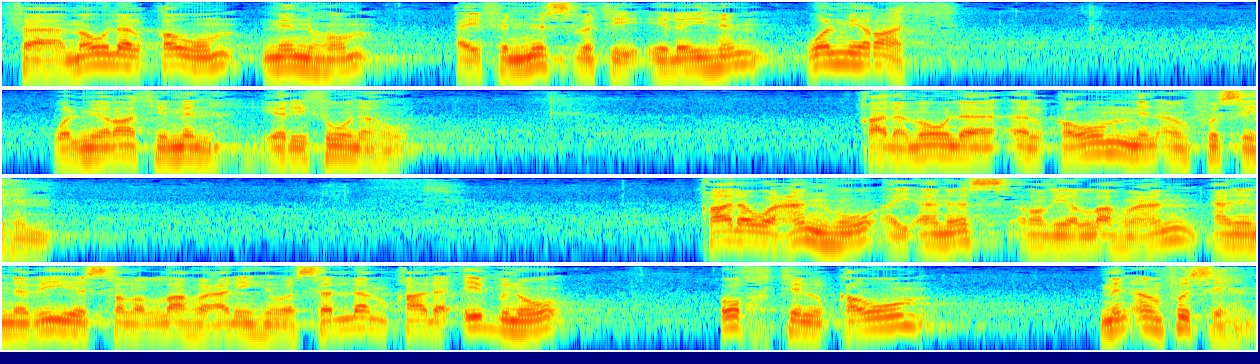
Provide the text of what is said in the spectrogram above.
فمولى القوم منهم أي في النسبة إليهم والميراث. والميراث منه يرثونه. قال مولى القوم من أنفسهم. قال وعنه أي أنس رضي الله عنه عن النبي صلى الله عليه وسلم قال ابن أخت القوم من أنفسهم.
